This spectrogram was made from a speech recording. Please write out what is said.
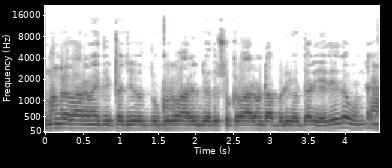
మంగళవారం అయితే ఇట్లా చేయొద్దు గురువారం చేయొద్దు శుక్రవారం డబ్బులు ఇవ్వద్దు అని ఏదేదో ఉంటాయి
